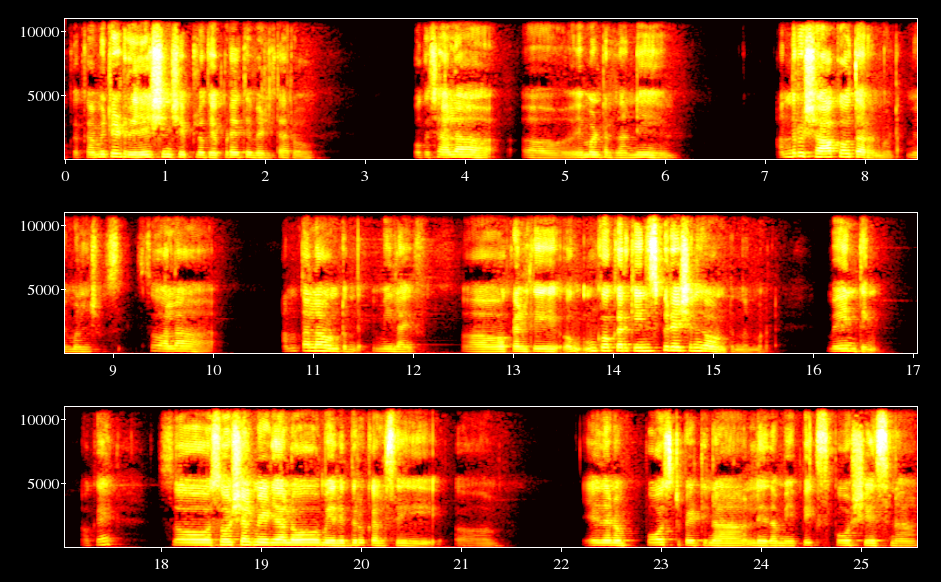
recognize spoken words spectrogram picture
ఒక కమిటెడ్ రిలేషన్షిప్లోకి ఎప్పుడైతే వెళ్తారో ఒక చాలా uh, ఏమంటారు దాన్ని? అందరూ షాక్ అవుతారనమాట మిమ్మల్ని చూసి. సో అలా అంతలా ఉంటుంది మీ లైఫ్. ఒకరికి ఇంకొకరికి ఇన్స్పిరేషన్గా ఉంటుందన్నమాట. Main thing. Okay? So social మీడియాలో మీరిద్దరూ కలిసి ఏదైనా పోస్ట్ పెట్టినా లేదా మీ పిక్స్ పోస్ట్ చేసినా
